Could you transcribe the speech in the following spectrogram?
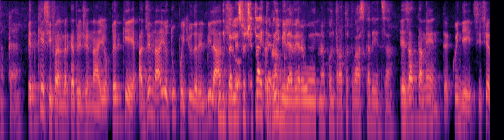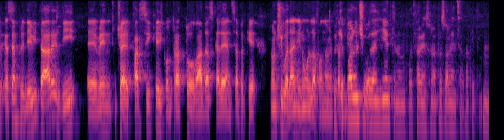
Okay. Perché si fa il mercato di gennaio? Perché a gennaio tu puoi chiudere il bilancio. Quindi per le società è terribile avere un contratto che va a scadenza. Esattamente, quindi si cerca sempre di evitare di eh, ven- cioè far sì che il contratto vada a scadenza perché non ci guadagni nulla fondamentalmente. Perché poi non ci guadagni niente, non puoi fare nessuna plusvalenza, capito? Mm.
